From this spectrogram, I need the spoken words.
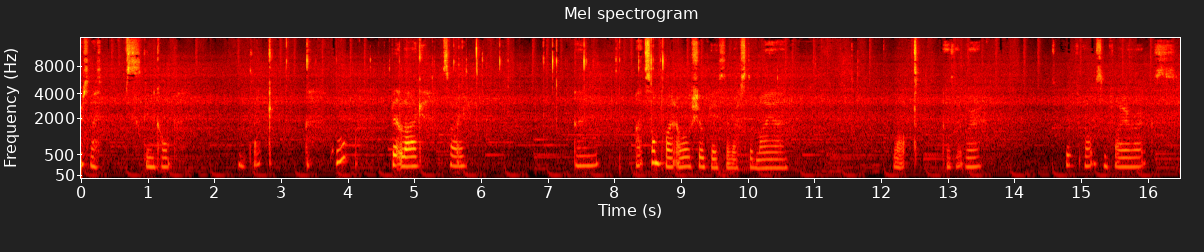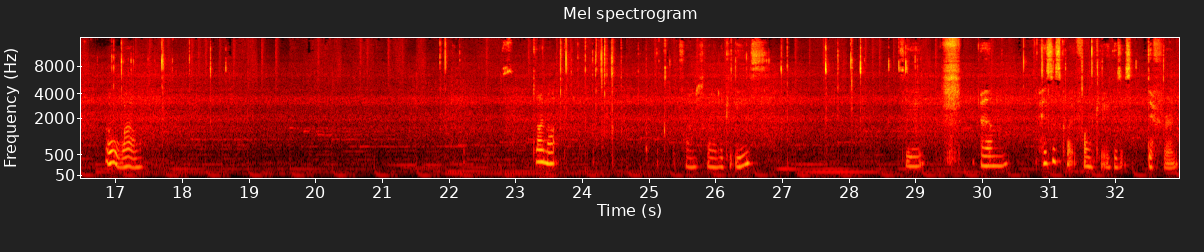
Where's my skin comp? One sec. Oh, bit lag. Sorry. Um, at some point I will showcase the rest of my uh, lot, as it were. Give out some fireworks. Oh wow. Time up. So I'm just gonna look at these see. Um, his is quite funky because it's different,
